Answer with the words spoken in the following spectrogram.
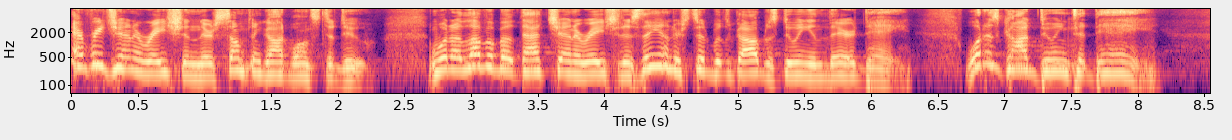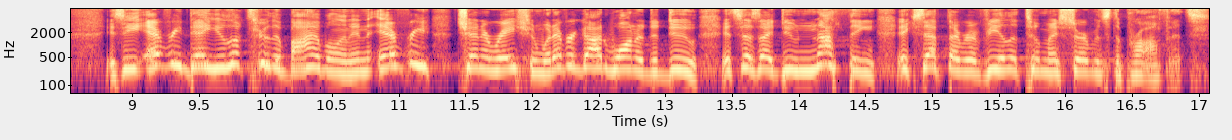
every generation there's something God wants to do. And what I love about that generation is they understood what God was doing in their day. What is God doing today? You see, every day you look through the Bible, and in every generation, whatever God wanted to do, it says, I do nothing except I reveal it to my servants, the prophets.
